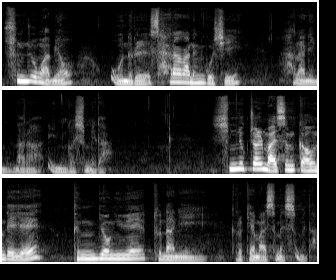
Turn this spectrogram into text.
순종하며 오늘을 살아가는 곳이 하나님 나라인 것입니다. 16절 말씀 가운데에 등경 위에 두나니 그렇게 말씀했습니다.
